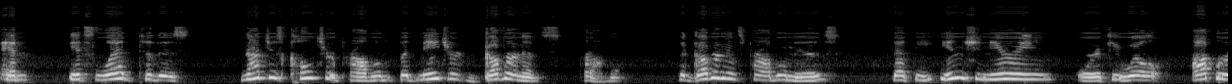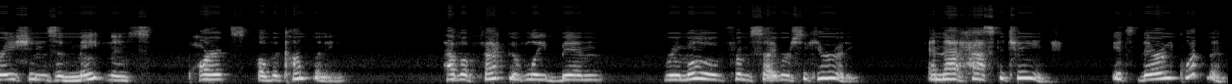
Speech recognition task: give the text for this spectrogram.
And it's led to this not just culture problem, but major governance problem. The governance problem is that the engineering, or if you will, operations and maintenance parts of the company have effectively been removed from cybersecurity. And that has to change. It's their equipment.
